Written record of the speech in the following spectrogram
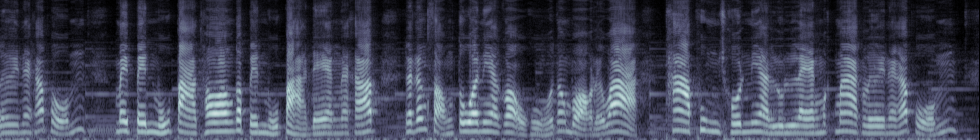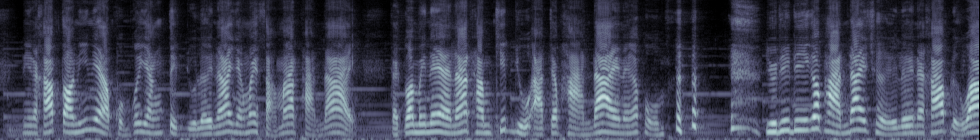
เลยนะครับผมไม่เป็นหมูป่าทองก็เป็นหมูป่าแดงนะครับ และทั้งสองตัวเนี่ยก็โอ้โหต้องบอกเลยว่าถ้าพุ่งชนเนี่ยรุนแรงมากๆเลยนะครับผมนี่นะครับตอนนี้เนี่ยผมก็ยังติดอยู่เลยนะ ยังไม่สามารถผ่านได้ แต่ก็ไม่แน่นะทำคลิปอยู่อาจจะผ่านได้นะครับผม อยู่ดีๆ ก็ผ่านได้เฉยเลยนะครับ หรือว่า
